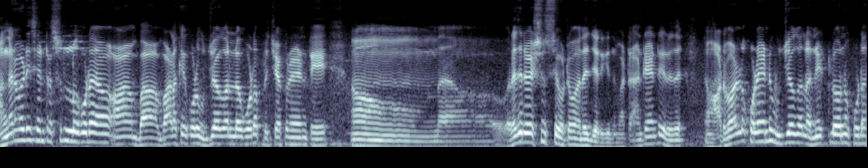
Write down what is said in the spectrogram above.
అంగన్వాడీ సెంటర్స్లో కూడా వాళ్ళకి కూడా ఉద్యోగాల్లో కూడా ప్రత్యేకమైన రిజర్వేషన్స్ ఇవ్వటం అనేది జరిగింది అనమాట అంటే అంటే ఆడవాళ్ళు కూడా ఏంటి ఉద్యోగాలు అన్నింటిలోనూ కూడా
